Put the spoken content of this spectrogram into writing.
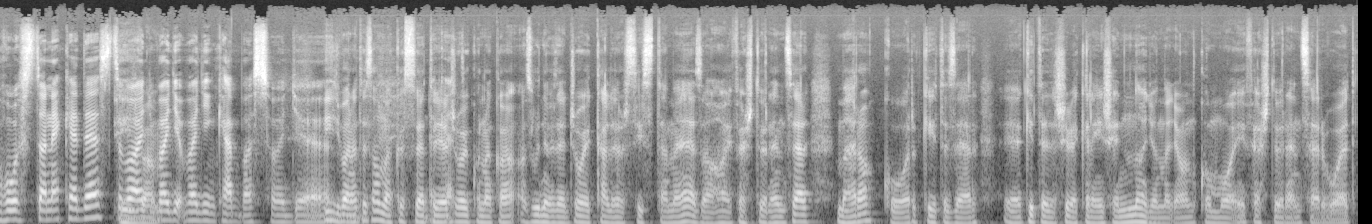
hozta neked ezt, vagy, vagy, vagy inkább az, hogy... Ö, Így van, hát ez annak köszönhető, hogy a Joyko-nak az úgynevezett Joy Color System, ez a hajfestőrendszer, már akkor 2000, 2000-es évek elején is egy nagyon-nagyon komoly festőrendszer volt.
